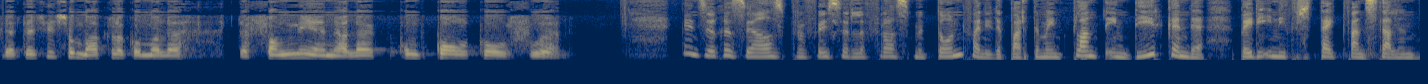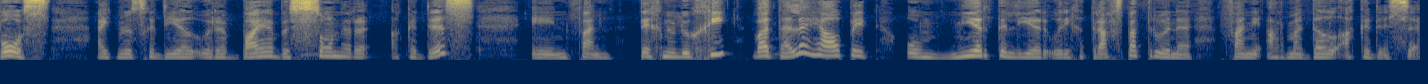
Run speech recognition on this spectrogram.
dit is nie so maklik om hulle te vang nie en hulle kom kol kol voor. En so gesels professor Lefras Meton van die departement plant en dierkunde by die Universiteit van Stellenbosch. Hy het met ons gedeel oor 'n baie besondere akedus en van tegnologie wat hulle help het om meer te leer oor die gedragspatrone van die armadil akedusse.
